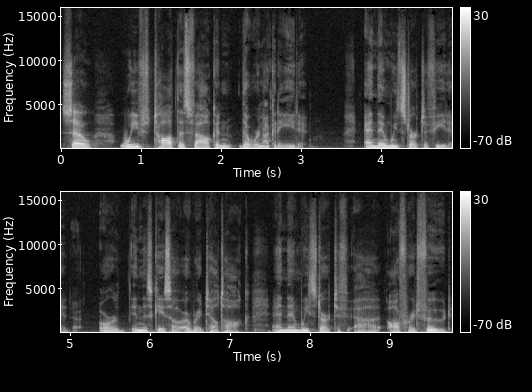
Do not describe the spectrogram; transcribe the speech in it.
So we've taught this falcon that we're not going to eat it, and then we start to feed it, or in this case, a, a red-tailed hawk, and then we start to uh, offer it food.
